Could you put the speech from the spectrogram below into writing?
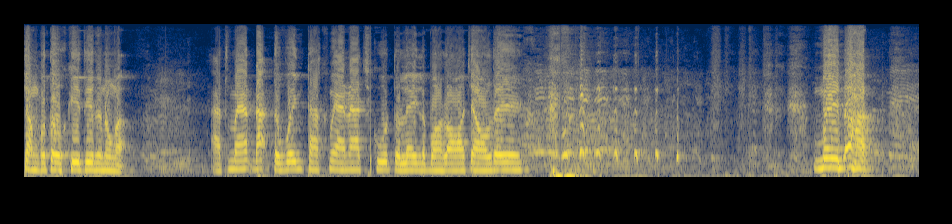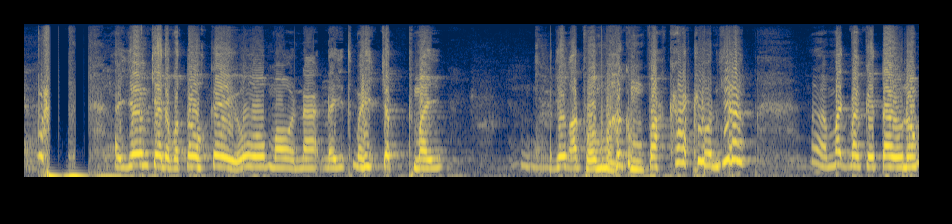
ចង់បន្ទោសគេទៀតក្នុងអាត្មាដាក់ទៅវិញថាគ្មានអាណាឈួតទៅលេងរបស់ល្អចោលទេមែនអត់ហើយយើងចេះតែបន្ទោសគេអូមកណាដីថ្មីចិត្តថ្មីយើងអត់ព្រមមើលកំប៉ះខាតខ្លួនយើងមិនបើគេទៅនោះ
